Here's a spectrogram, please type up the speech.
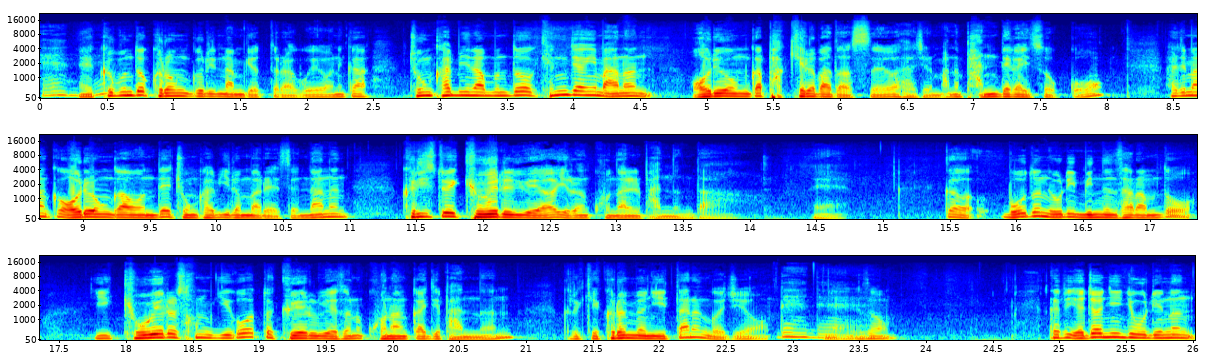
네, 예, 네. 그분도 그런 글이 남겼더라고요. 그러니까 존 칼빈이라는 분도 굉장히 많은 어려움과 박해를 받았어요. 사실 많은 반대가 있었고. 하지만 그 어려운 가운데 존 칼빈이 이런 말을 했어요. 나는 그리스도의 교회를 위하여 이런 고난을 받는다. 예. 그러니까 모든 우리 믿는 사람도 이 교회를 섬기고 또 교회를 위해서는 고난까지 받는 그렇게 그런 면이 있다는 거죠. 네, 네. 네, 그래서 그래서 여전히 우리는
